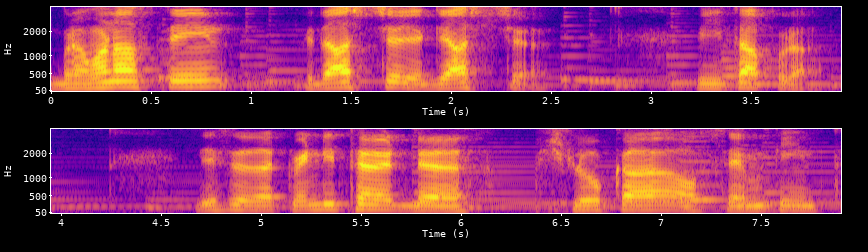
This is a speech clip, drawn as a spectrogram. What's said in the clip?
ब्रह्मणास्तेन विदाश्च यज्ञाश्च वीतापुरा this is the twenty third shloka of seventeenth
